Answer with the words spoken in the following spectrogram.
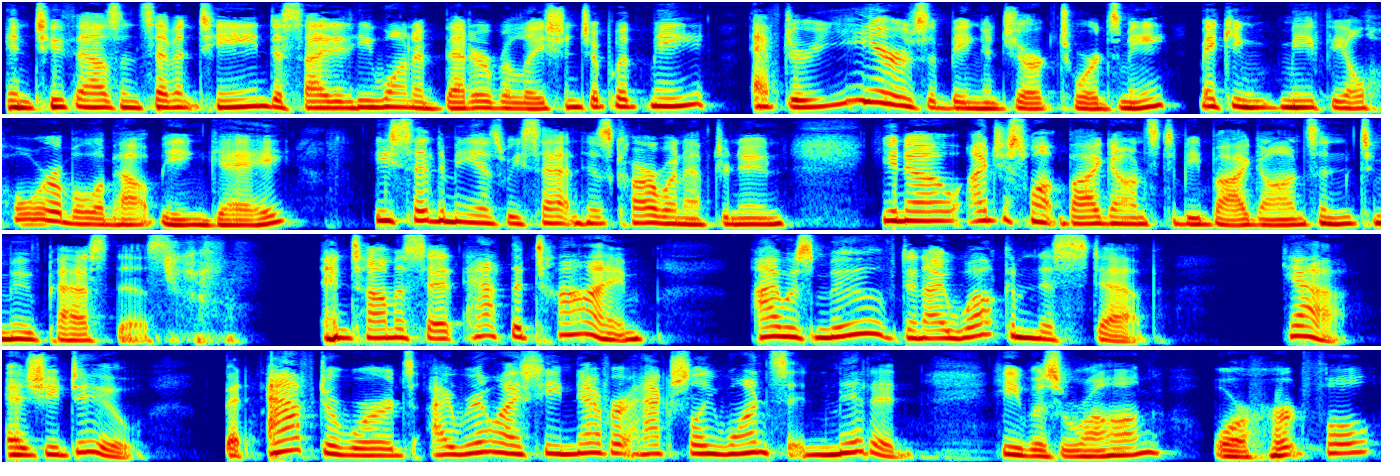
in 2017 decided he wanted a better relationship with me after years of being a jerk towards me, making me feel horrible about being gay. He said to me as we sat in his car one afternoon, You know, I just want bygones to be bygones and to move past this. and Thomas said, At the time, I was moved and I welcomed this step. Yeah, as you do. But afterwards, I realized he never actually once admitted he was wrong or hurtful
